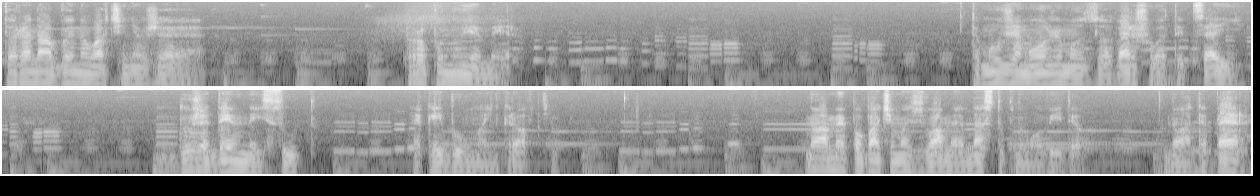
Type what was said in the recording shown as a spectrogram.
Сторона обвинувачення вже пропонує мир. Тому вже можемо завершувати цей дуже дивний суд, який був в Майнкрафті. Ну а ми побачимось з вами в наступному відео. Ну а тепер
